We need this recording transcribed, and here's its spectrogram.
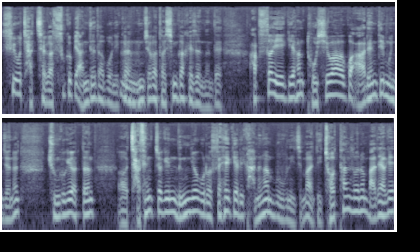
수요 자체가 수급이 안 되다 보니까 음. 문제가 더 심각해졌는데 앞서 얘기한 도시화하고 R&D 문제는 중국의 어떤 어, 자생적인 능력으로서 해결이 가능한 부분이지만 저탄소는 만약에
